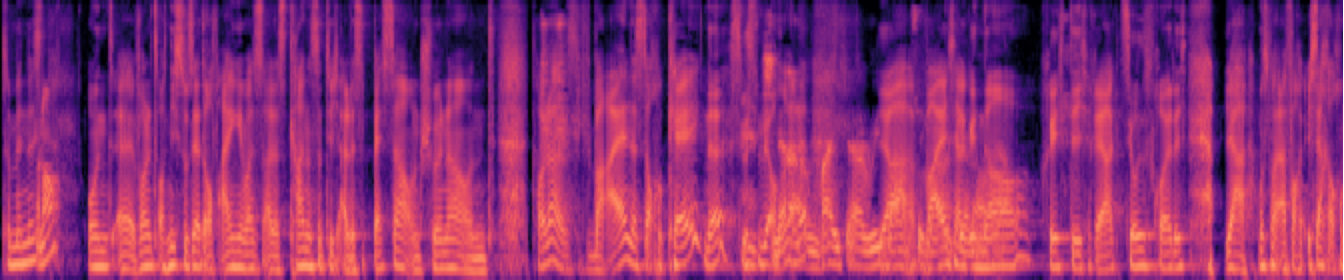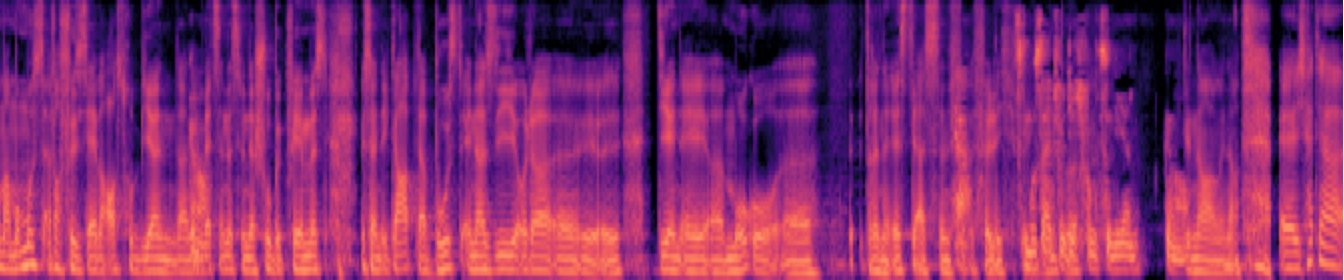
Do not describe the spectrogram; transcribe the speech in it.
zumindest. Genau. Und äh, wollen jetzt auch nicht so sehr darauf eingehen, was es alles kann. Das ist natürlich alles besser und schöner und toller. Das ist wie bei allen, das ist auch okay, ne? Das wissen wir Schneller, auch alle. Weicher, ja, weicher, genau, genau. richtig, reaktionsfreudig. Ja, muss man einfach, ich sage auch immer, man muss es einfach für sich selber ausprobieren. Dann genau. letztendlich, wenn der Schuh bequem ist, ist dann egal, ob da Boost Energie oder äh, DNA äh, Mogo äh, drin ist, ja, ist dann ja, völlig. Es muss halt für dich funktionieren. Genau. Genau, genau. Äh, ich hatte ja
